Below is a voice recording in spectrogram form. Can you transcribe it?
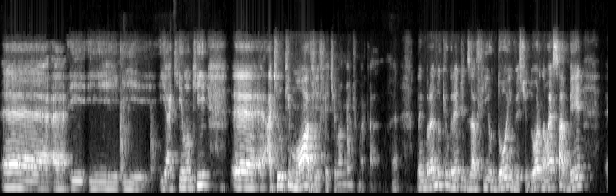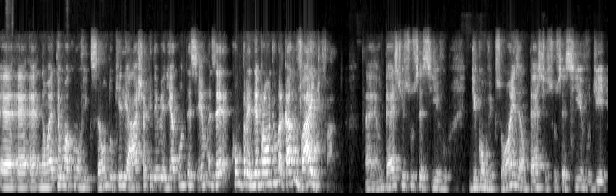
é, é, e, e, e, aquilo que é, aquilo que move efetivamente o mercado. Né? Lembrando que o grande desafio do investidor não é saber, é, é, é, não é ter uma convicção do que ele acha que deveria acontecer, mas é compreender para onde o mercado vai de fato. Né? É um teste sucessivo de convicções, é um teste sucessivo de,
